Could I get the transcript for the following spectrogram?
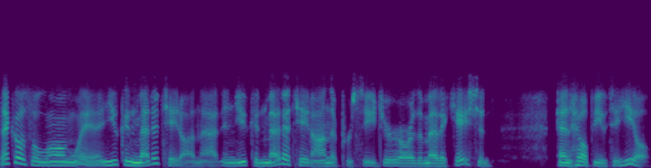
that goes a long way. And you can meditate on that, and you can meditate on the procedure or the medication and help you to heal.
